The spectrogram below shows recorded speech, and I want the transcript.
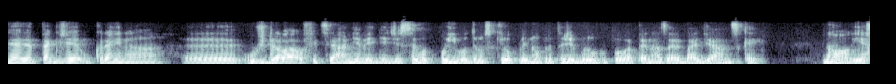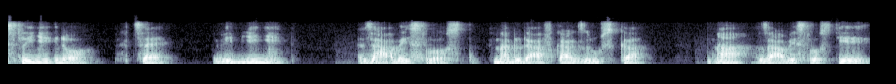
e, takže Ukrajina eh, už dala oficiálně vědět, že se odpojí od ruského plynu, protože budou kupovat ten azerbajdžánský. No, jestli někdo chce vyměnit závislost na dodávkách z Ruska na závislosti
